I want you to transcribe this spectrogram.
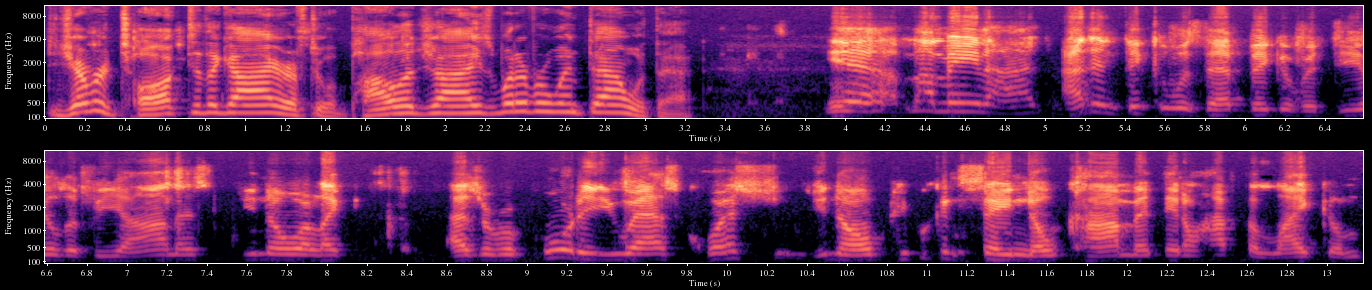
did you ever talk to the guy or have to apologize? Whatever went down with that? Yeah, I mean, I, I didn't think it was that big of a deal to be honest. You know, or like as a reporter, you ask questions. You know, people can say no comment; they don't have to like them.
